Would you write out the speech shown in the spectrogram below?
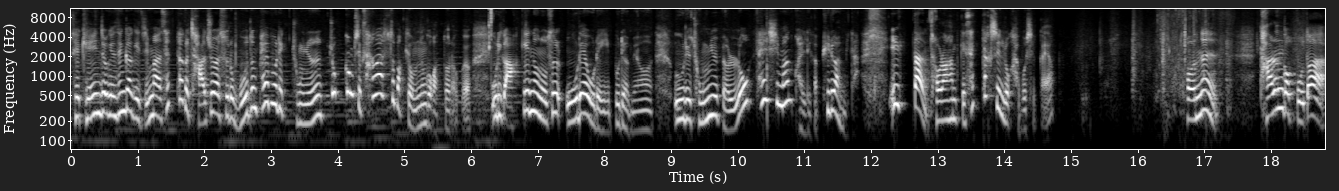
제 개인적인 생각이지만 세탁을 자주 할수록 모든 패브릭 종류는 조금씩 상할 수밖에 없는 것 같더라고요. 우리가 아끼는 옷을 오래오래 입으려면 의류 종류별로 세심한 관리가 필요합니다. 일단 저랑 함께 세탁실로 가보실까요? 저는 다른 것보다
